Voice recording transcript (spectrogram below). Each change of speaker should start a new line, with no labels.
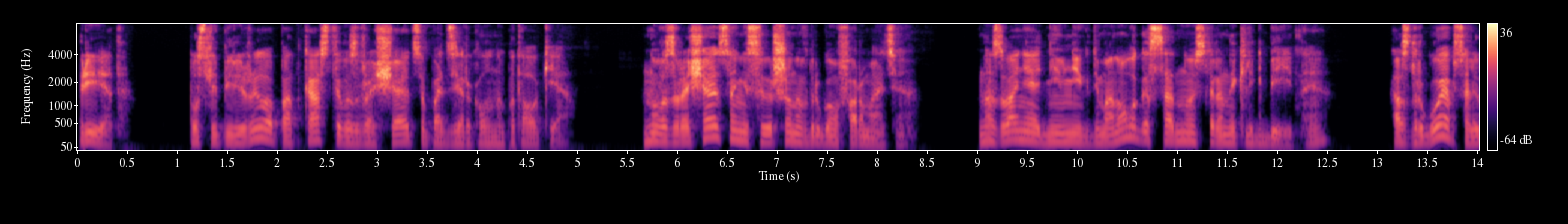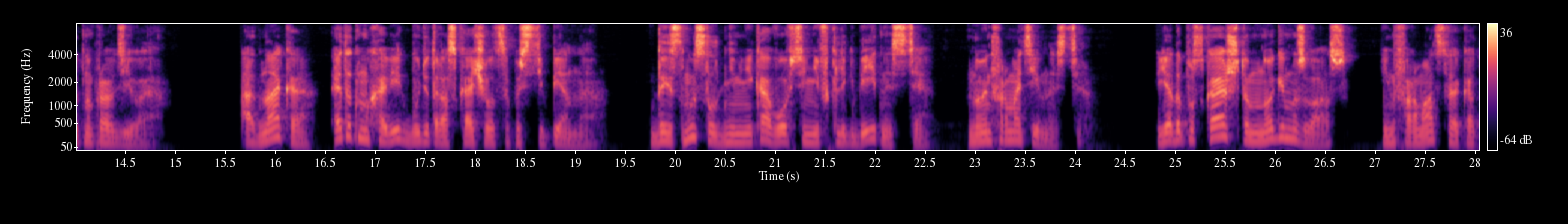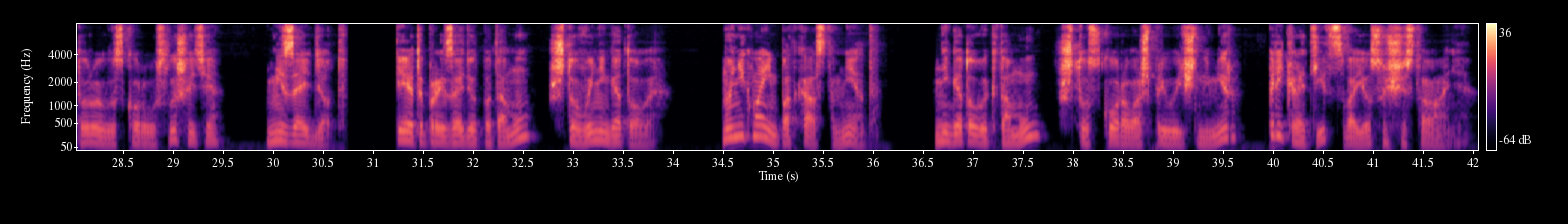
Привет. После перерыва подкасты возвращаются под зеркало на потолке. Но возвращаются они совершенно в другом формате. Название «Дневник демонолога» с одной стороны кликбейтное, а с другой абсолютно правдивое. Однако этот маховик будет раскачиваться постепенно. Да и смысл дневника вовсе не в кликбейтности, но информативности. Я допускаю, что многим из вас информация, которую вы скоро услышите, не зайдет. И это произойдет потому, что вы не готовы. Но не к моим подкастам, нет. Не готовы к тому, что скоро ваш привычный мир прекратит свое существование.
